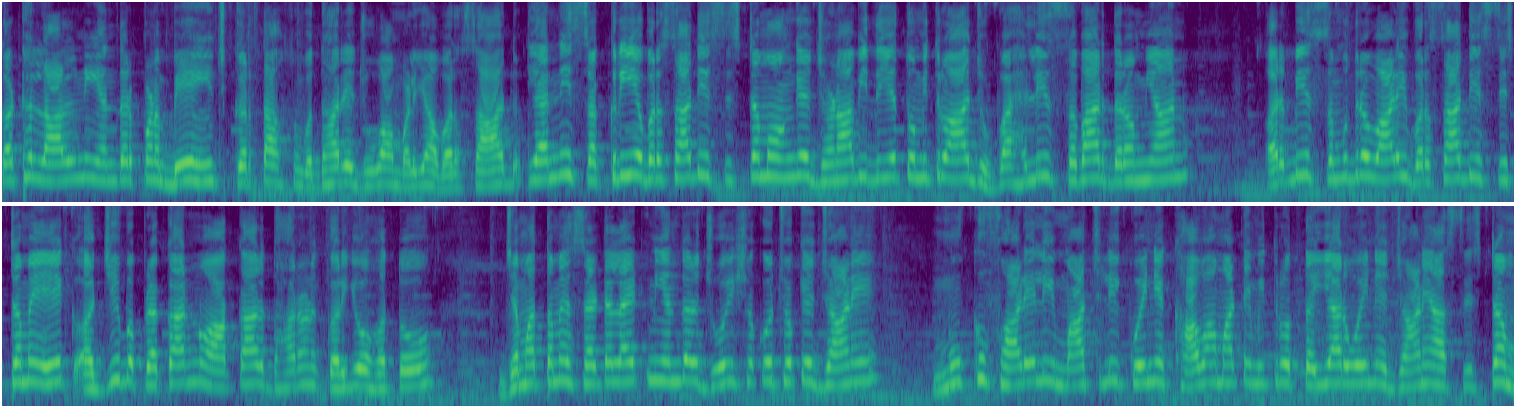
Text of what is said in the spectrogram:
કઠલાલની અંદર પણ બે ઇંચ કરતાં વધારે જોવા મળ્યા વરસાદ. ત્યારની સક્રિય વરસાદી સિસ્ટમો અંગે જણાવી દઈએ તો મિત્રો આજ વહેલી સવાર દરમિયાન અરબી સમુદ્રવાળી વરસાદી સિસ્ટમે એક અજીબ પ્રકારનો આકાર ધારણ કર્યો હતો, જેમાં તમે સેટેલાઇટની અંદર જોઈ શકો છો કે જાણે મુખ ફાળેલી માછલી કોઈને ખાવા માટે મિત્રો તૈયાર હોય ને જાણે આ સિસ્ટમ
